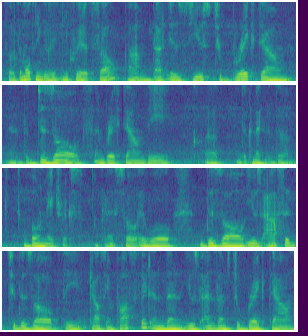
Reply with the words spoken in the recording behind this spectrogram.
so it's a multinucleated cell um, that is used to break down and to dissolve and break down the uh, the connected the bone matrix. Okay, so it will dissolve use acid to dissolve the calcium phosphate and then use enzymes to break down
